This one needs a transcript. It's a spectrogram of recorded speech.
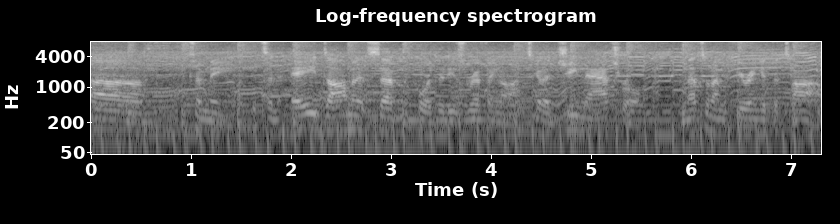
um, to me. It's an A dominant seventh chord that he's riffing on. It's got a G natural, and that's what I'm hearing at the top.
